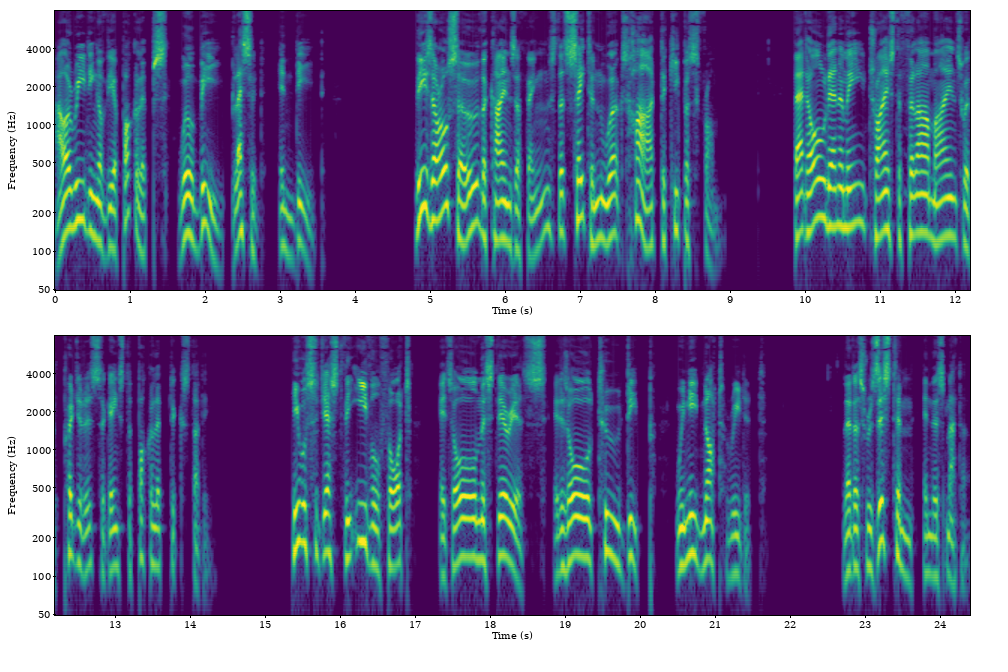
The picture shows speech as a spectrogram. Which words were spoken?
our reading of the Apocalypse will be blessed indeed. These are also the kinds of things that Satan works hard to keep us from. That old enemy tries to fill our minds with prejudice against apocalyptic study. He will suggest the evil thought, it's all mysterious, it is all too deep, we need not read it. Let us resist him in this matter.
